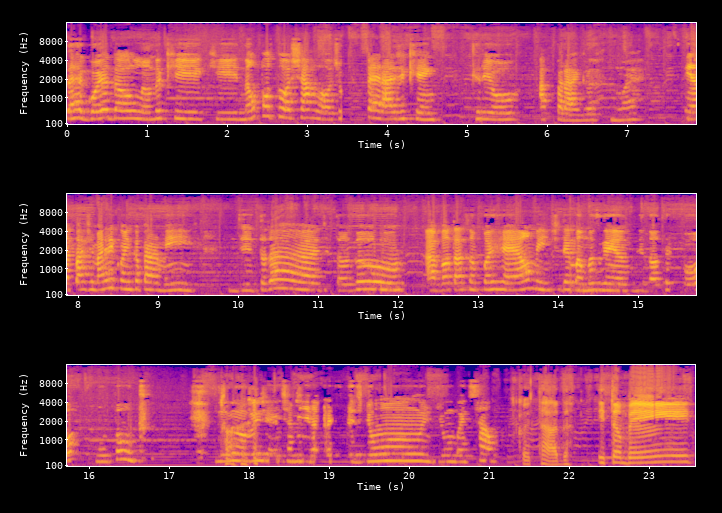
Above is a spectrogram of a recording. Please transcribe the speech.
Vergonha da Holanda que, que não botou a Charlotte. O esperar de quem criou a praga, não é? E a parte mais icônica para mim de toda de todo a votação foi realmente de Mamas ganhando de Dr. por um ponto. De novo, gente, a menina precisa de um, de um banho de sal. Coitada. E também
